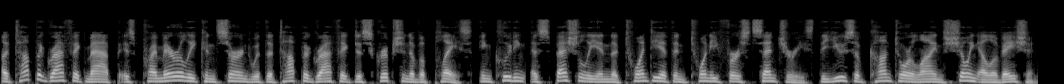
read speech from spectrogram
A topographic map is primarily concerned with the topographic description of a place, including especially in the 20th and 21st centuries the use of contour lines showing elevation.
